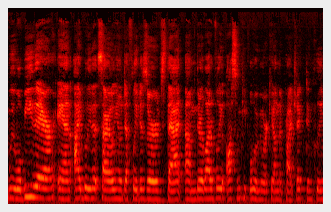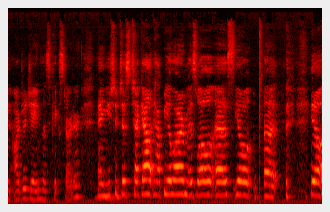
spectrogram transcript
we will be there, and I believe that Sarah, you know, definitely deserves that. Um, there are a lot of really awesome people who have been working on the project, including Audra Jane, who has a Kickstarter, and you should just check out Happy Alarm as well as you know, uh, you know.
